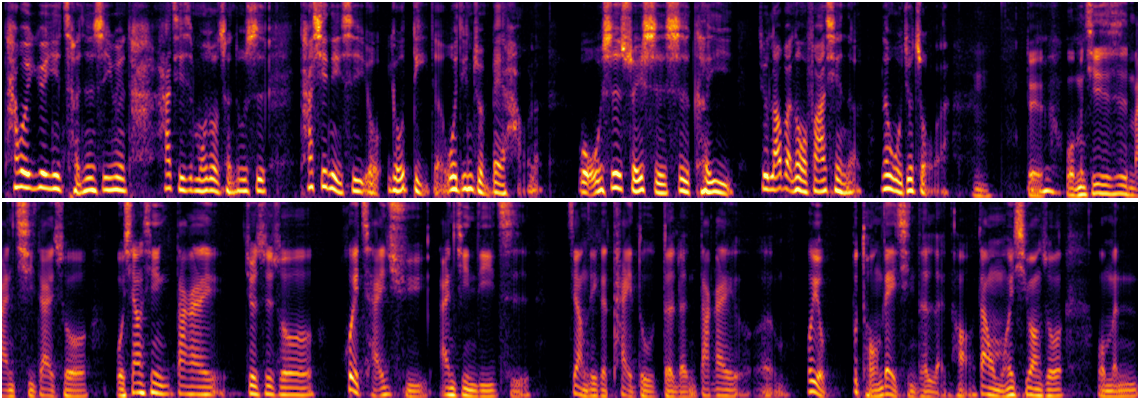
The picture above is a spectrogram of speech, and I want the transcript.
他会愿意承认，是因为他他其实某种程度是他心里是有有底的，我已经准备好了，我我是随时是可以，就老板让我发现了，那我就走了。嗯，对我们其实是蛮期待说，我相信大概就是说会采取安静离职这样的一个态度的人，大概呃会有不同类型的人哈，但我们会希望说我们。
